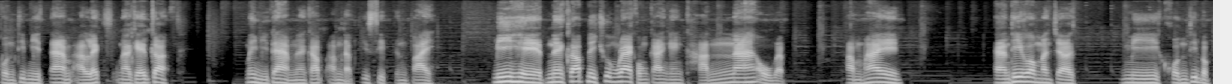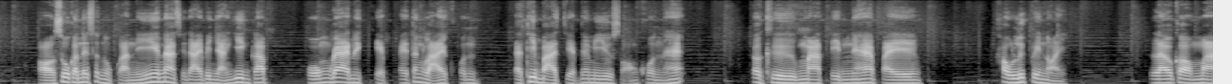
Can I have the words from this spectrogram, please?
คนที่มีแต้มอเล็กซ์มาเกสก็ ไม่มีแต้มนะครับอันดับที่ 10 กันไป มีเหตุนะครับในช่วงแรกของการแข่งขันนะโอ้แบบทำให้แทนที่ว่ามันจะมีคนที่แบบต่อสู้กันได้สนุกกว่านี้น่าเสียดายเป็นอย่างยิ่งครับโค้งแรกเนี่ยเก็บไปตั้งหลายคน แต่ที่บาดเจ็บเนี่ยมีอยู่ 2 คนฮะก็คือมาตินนะฮะไปเข้าลึกไปหน่อย แล้วก็มา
